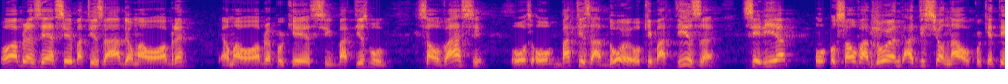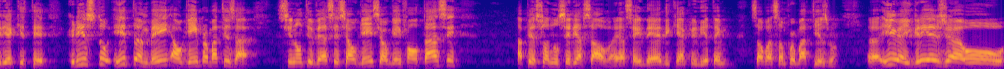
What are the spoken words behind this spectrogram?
obras é ser batizado, é uma obra, é uma obra, porque se batismo salvasse, o, o batizador, o que batiza, seria o, o, salvador adicional, porque teria que ter Cristo e também alguém para batizar. Se não tivesse esse alguém, se alguém faltasse, a pessoa não seria salva. Essa é a ideia de quem acredita em salvação por batismo. Uh, ir à igreja ou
